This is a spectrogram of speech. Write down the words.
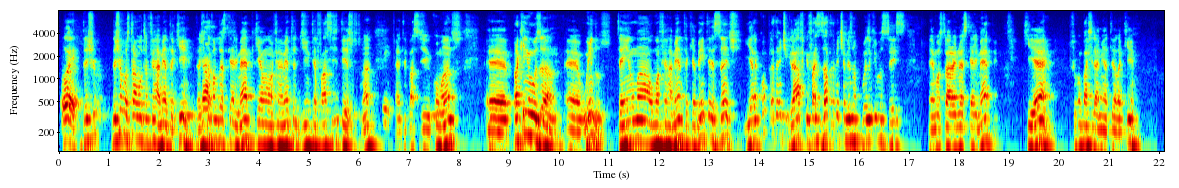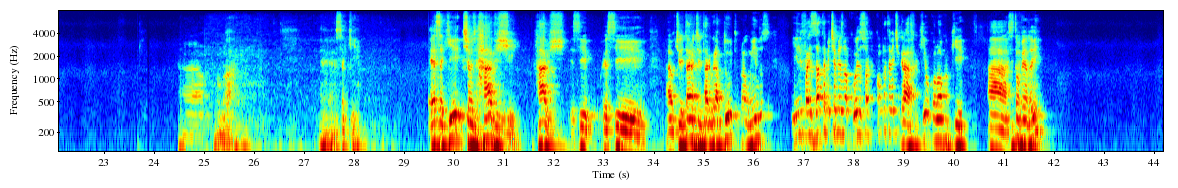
Oi. Deixa, deixa eu mostrar uma outra ferramenta aqui. A gente está tá falando do SQL Map, que é uma ferramenta de interface de texto, né? É, interface de comandos. É, Para quem usa é, Windows, tem uma, uma ferramenta que é bem interessante e ela é completamente gráfica e faz exatamente a mesma coisa que vocês é, mostraram aí no SQL Map, que é, deixa eu compartilhar minha tela aqui. Ah, vamos lá. É essa aqui. Essa aqui chama-se Ravij. Ravij, esse, esse uh, utilitário, utilitário gratuito para Windows, e ele faz exatamente a mesma coisa, só que completamente gráfico. Aqui eu coloco aqui, a, vocês estão vendo aí?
